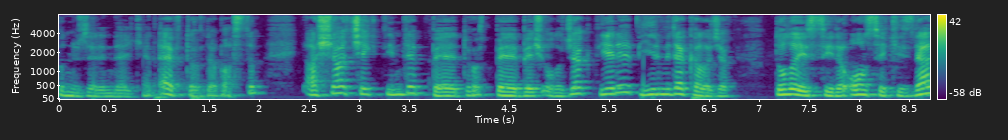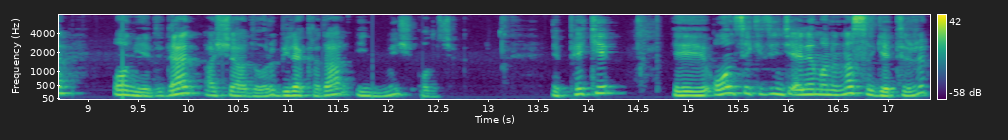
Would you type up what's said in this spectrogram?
Bunun üzerindeyken F4'e bastım. Aşağı çektiğimde B4, B5 olacak. Diğeri hep 20'de kalacak. Dolayısıyla 18'den 17'den aşağı doğru 1'e kadar inmiş olacak. E peki 18. E, elemanı nasıl getiririm?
